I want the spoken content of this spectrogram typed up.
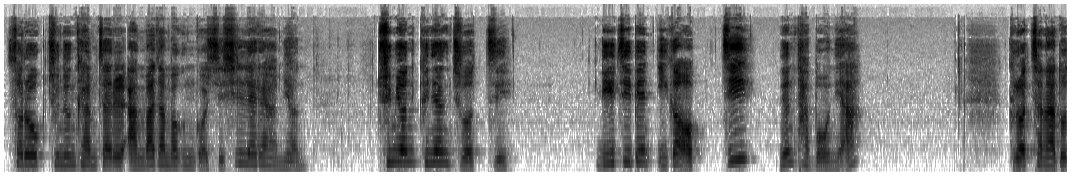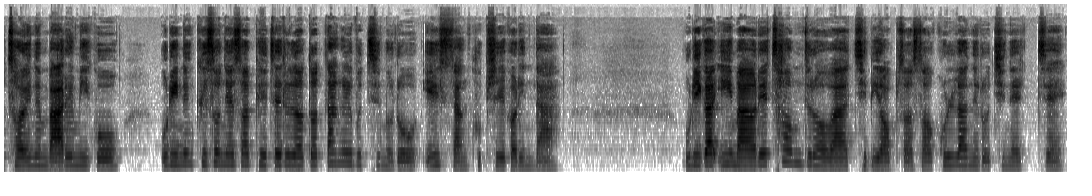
서로 주는 감자를 안 받아 먹은 것이 신뢰라 하면 주면 그냥 주었지. 네 집엔 이가 없지는 다 뭐냐? 그렇잖아도 저희는 마름이고 우리는 그 손에서 배제를 얻어 땅을 붙임으로 일상 굽실거린다. 우리가 이 마을에 처음 들어와 집이 없어서 곤란으로 지낼째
